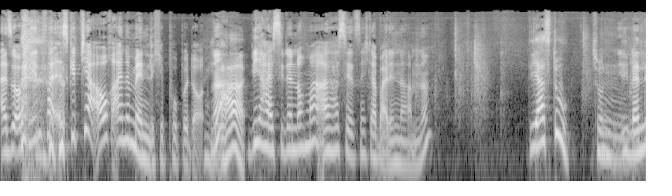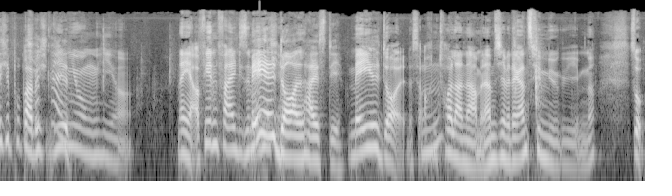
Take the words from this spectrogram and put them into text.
Also auf jeden Fall, es gibt ja auch eine männliche Puppe dort, ne? Ja. Wie heißt sie denn nochmal? Ah, Hast du jetzt nicht dabei den Namen, ne? Die hast du. Schon die männliche Puppe habe ich. Kein Die, Jungen hier. Naja, auf jeden Fall diese Male Doll heißt die. Male Doll, das ist Mhm. auch ein toller Name. Da haben sich ja wieder ganz viel Mühe gegeben. Ne? So,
